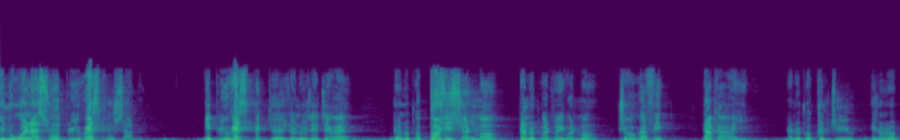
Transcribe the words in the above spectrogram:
une relation plus responsable et plus respectueuse de nos intérêts, de notre positionnement dans notre environnement géographique, la Caraïbe, de notre culture et de notre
